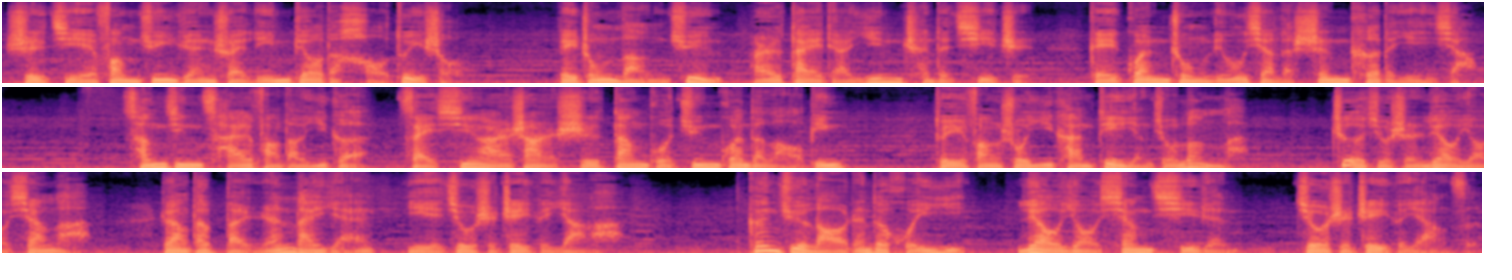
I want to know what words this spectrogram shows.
是解放军元帅林彪的好对手。那种冷峻而带点阴沉的气质，给观众留下了深刻的印象。曾经采访到一个在新二十二师当过军官的老兵，对方说一看电影就愣了，这就是廖耀湘啊。让他本人来演，也就是这个样啊。根据老人的回忆，廖耀湘其人就是这个样子。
